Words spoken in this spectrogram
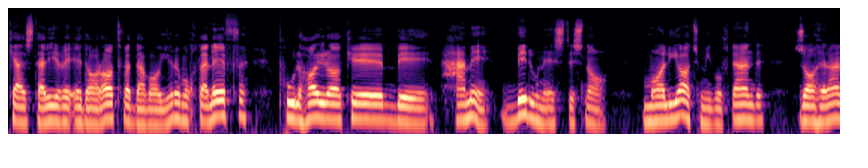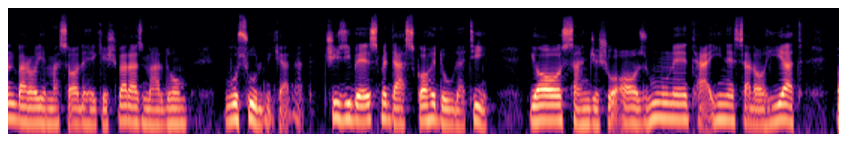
که از طریق ادارات و دوایر مختلف پولهایی را که به همه بدون استثنا مالیات می‌گفتند ظاهرا برای مصالح کشور از مردم وصول می کردند. چیزی به اسم دستگاه دولتی یا سنجش و آزمون تعیین صلاحیت و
